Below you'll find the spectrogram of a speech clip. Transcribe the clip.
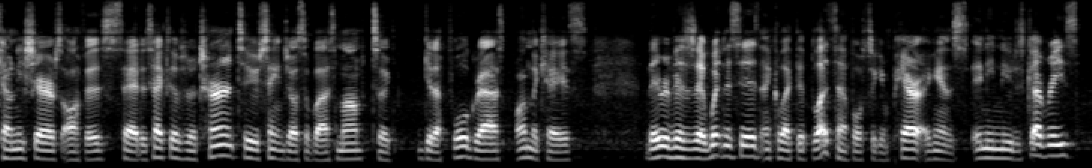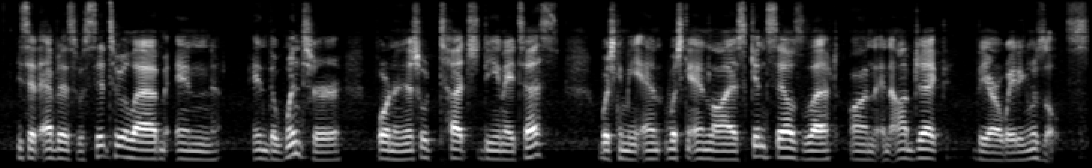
County Sheriff's Office said detectives returned to St. Joseph last month to get a full grasp on the case. They revisited witnesses and collected blood samples to compare against any new discoveries. He said evidence was sent to a lab in in the winter for an initial touch DNA test, which can be which can analyze skin cells left on an object. They are awaiting results.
